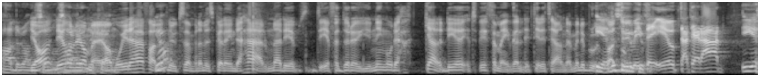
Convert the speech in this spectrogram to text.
Hade de ja, det håller jag med om. Och i det här fallet ja. nu till exempel när vi spelar in det här, när det, det är fördröjning och det hackar, det är för mig väldigt irriterande. Men det beror är på det att du inte är uppdaterad! Är...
